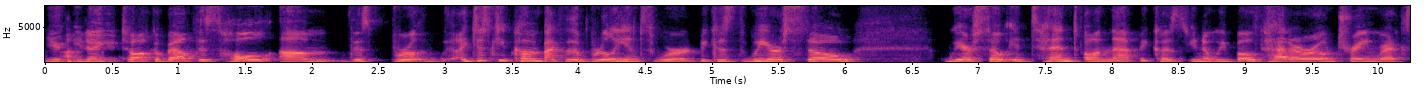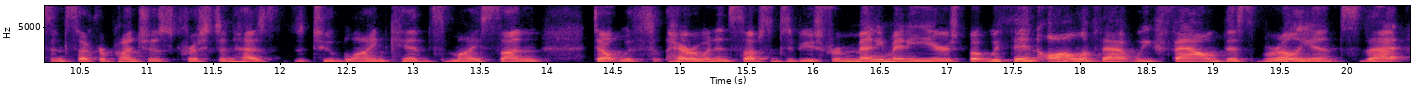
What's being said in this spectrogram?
You you know you talk about this whole um this br- I just keep coming back to the brilliance word because we are so we are so intent on that because you know we both had our own train wrecks and sucker punches. Kristen has the two blind kids. My son dealt with heroin and substance abuse for many many years. But within all of that we found this brilliance that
